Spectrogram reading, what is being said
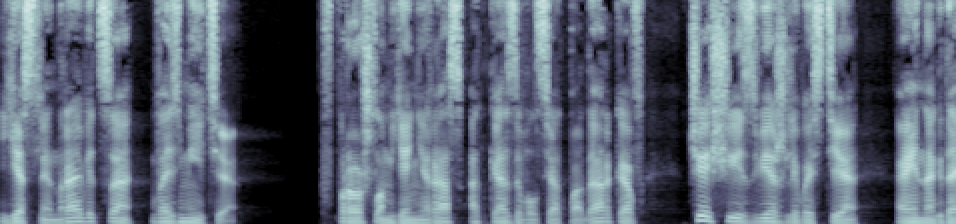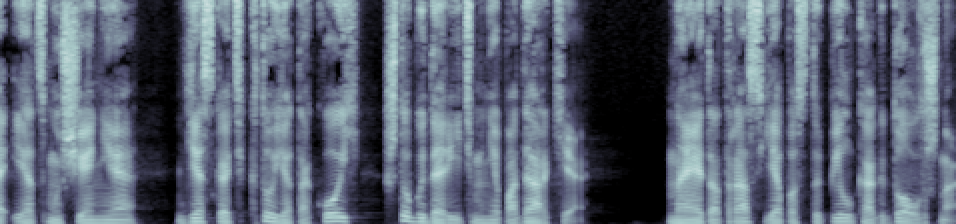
«Если нравится, возьмите». В прошлом я не раз отказывался от подарков, чаще из вежливости, а иногда и от смущения, дескать, кто я такой, чтобы дарить мне подарки. На этот раз я поступил как должно.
